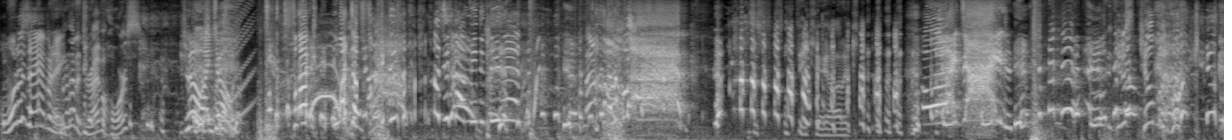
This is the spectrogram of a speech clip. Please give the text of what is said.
What is happening? You happening? know how to drive a horse? You should No, I don't. Fuck! What the fuck? I did not mean to do that. This is fucking chaotic. Oh, I died! you just killed my horse. You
